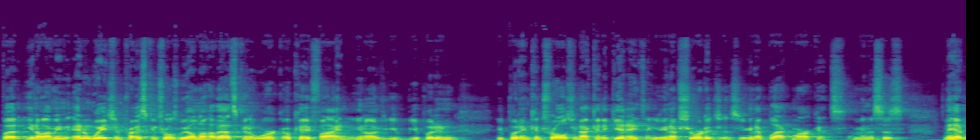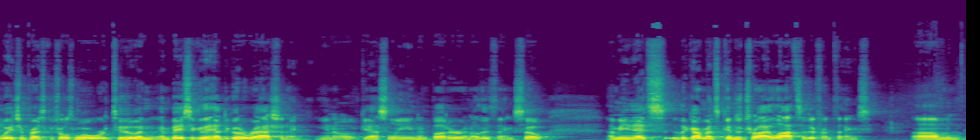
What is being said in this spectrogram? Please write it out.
but, you know, I mean, and wage and price controls, we all know how that's going to work. Okay, fine. You know, you, you put in, you put in controls, you're not going to get anything. You're going to have shortages. You're going to have black markets. I mean, this is, they had wage and price controls in World War II, and, and basically they had to go to rationing, you know, of gasoline and butter and other things. So, I mean, it's the government's going to try lots of different things. Um,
